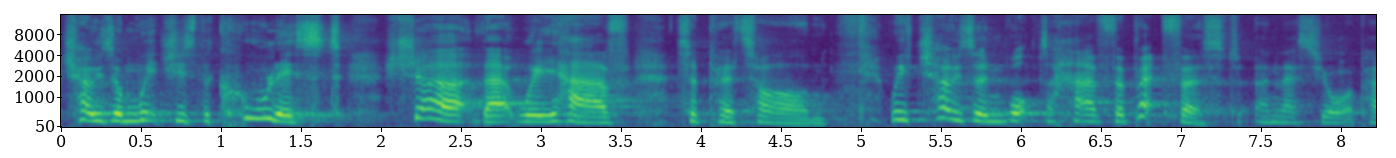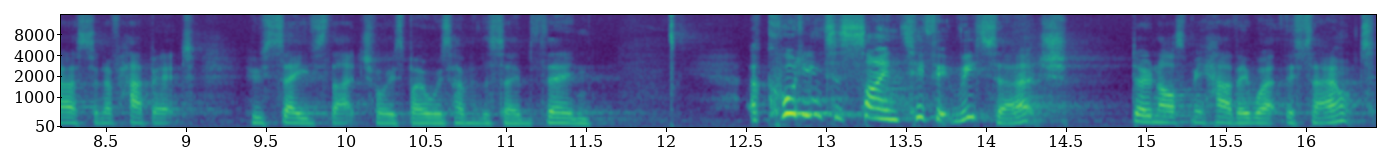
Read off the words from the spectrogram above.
chosen which is the coolest shirt that we have to put on. We've chosen what to have for breakfast, unless you're a person of habit who saves that choice by always having the same thing. According to scientific research, don't ask me how they work this out,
